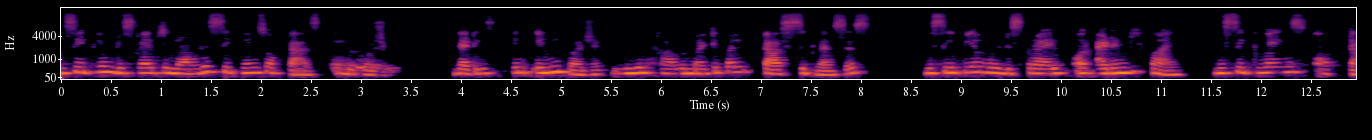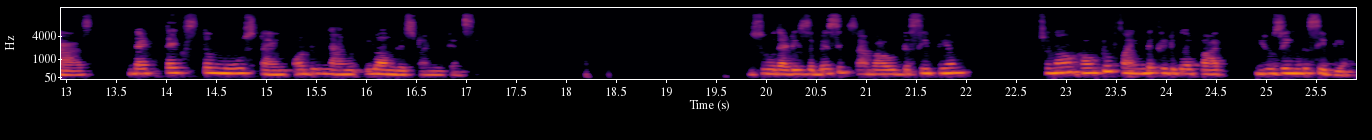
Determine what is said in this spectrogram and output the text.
the CPM describes the longest sequence of tasks in the project. That is, in any project, you will have multiple task sequences. The CPM will describe or identify the sequence of tasks that takes the most time or the long, longest time, you can say. So that is the basics about the CPM. So now how to find the critical path using the CPM.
